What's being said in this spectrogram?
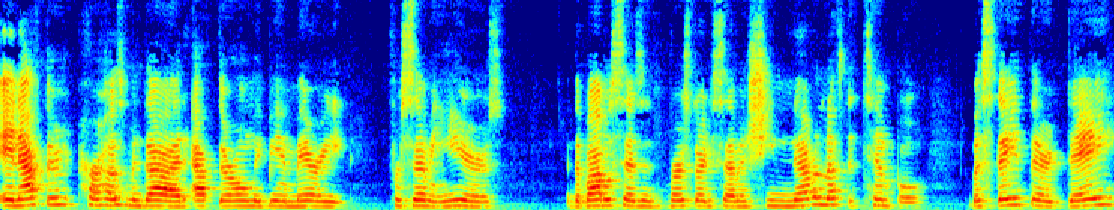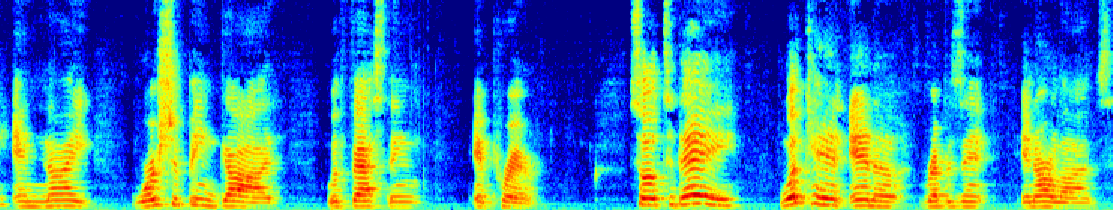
and after her husband died, after only being married for seven years, the Bible says in verse 37 she never left the temple, but stayed there day and night, worshiping God with fasting and prayer. So, today, what can Anna represent in our lives?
